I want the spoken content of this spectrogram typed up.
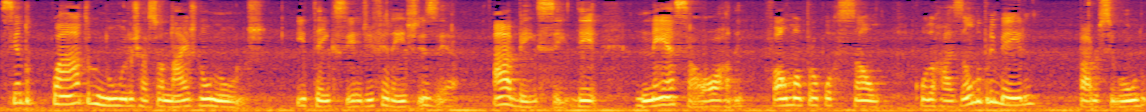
Sendo quatro números racionais não nulos e tem que ser diferente de zero. A, B, C e D, nessa ordem, formam uma proporção quando a razão do primeiro para o segundo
